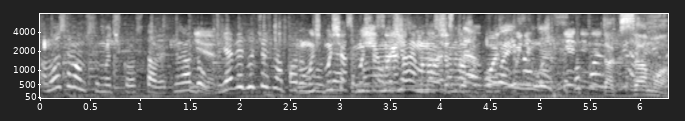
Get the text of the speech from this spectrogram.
А можна вам сумочку оставити? Ненадовго. Ні. Я відлучусь на пару Мы, ж- мы сейчас мы сейчас уезжаем, у нас сейчас тоже поезд, мы не можем. Не, не, не. Так само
